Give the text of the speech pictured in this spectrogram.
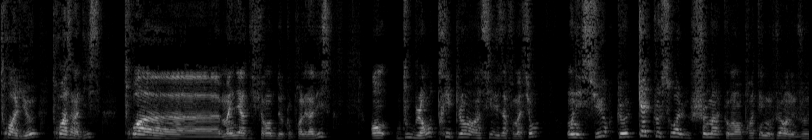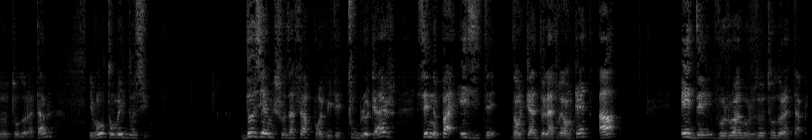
trois lieux, trois indices trois euh, manières différentes de comprendre les indices, en doublant, triplant ainsi les informations, on est sûr que quel que soit le chemin que vont emprunter nos joueurs et nos joueurs autour de la table, ils vont tomber dessus. Deuxième chose à faire pour éviter tout blocage, c'est ne pas hésiter, dans le cadre de la vraie enquête, à aider vos joueurs et vos joueurs autour de la table.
